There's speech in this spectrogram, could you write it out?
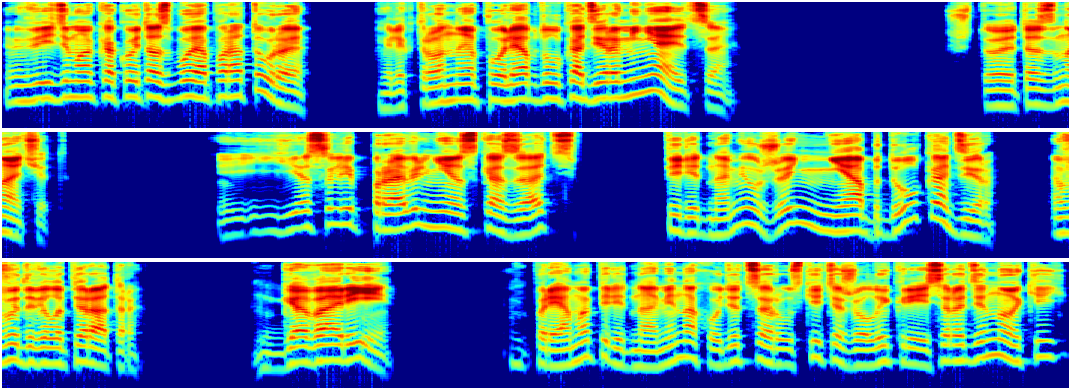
«Видимо, какой-то сбой аппаратуры. Электронное поле Абдул-Кадира меняется». «Что это значит?» «Если правильнее сказать, перед нами уже не Абдул-Кадир», — выдавил оператор. «Говори!» Прямо перед нами находится русский тяжелый крейсер «Одинокий».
